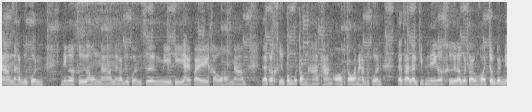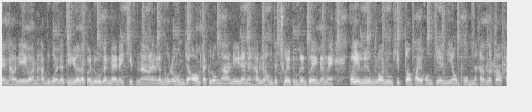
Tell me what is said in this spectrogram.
น้ำนะครับ ทุกคนนี่ก็คือห้องน้ำนะครับ ทุกคนซึ่งมีที่ให้ไปเข้าห้องน้ำแล้วก็คือผมก็ต้องหาทางออกต่อนะครับทุกคนแต่สำหรับคลิปนี้ก็คือเราก็ต้องขอจบกันเพียงเท่านี้ก่อนนะครับทุกคนเดี๋ยวที่เหลือเราก็ดูกันได้ในคลิปหน้าเลยนะครับทุกคนว่าผมจะออกจากโรงงานนี้ได้ไหมครับแล้วผมจะช่วยเพื่อนๆตัวเองได้ไหมก็อย่าลืมรอดูคลิปต่อไปของเกมนี้ของผมนะครับแล้วก็ใคร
